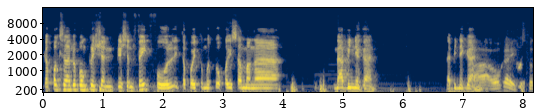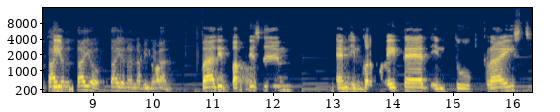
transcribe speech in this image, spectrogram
Kapag sinabi pong Christian Christian faithful, ito po ay tumutukoy sa mga nabinyagan. Nabinyagan. Ah, okay. So tayo tayo tayo na nabinyagan. Valid baptism and incorporated into Christ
